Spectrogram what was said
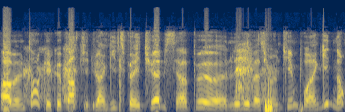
En même temps, quelque part, tu deviens un guide spirituel, c'est un peu euh, l'élévation ultime pour un guide, non?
